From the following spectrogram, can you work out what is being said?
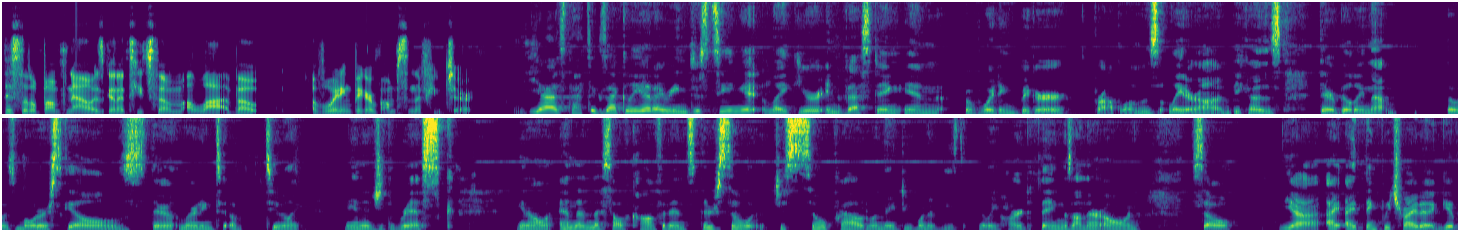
this little bump now is going to teach them a lot about avoiding bigger bumps in the future Yes, that's exactly it, Irene. Just seeing it like you're investing in avoiding bigger problems later on because they're building that those motor skills. They're learning to to like manage the risk, you know, and then the self confidence. They're so just so proud when they do one of these really hard things on their own. So yeah, I, I think we try to give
